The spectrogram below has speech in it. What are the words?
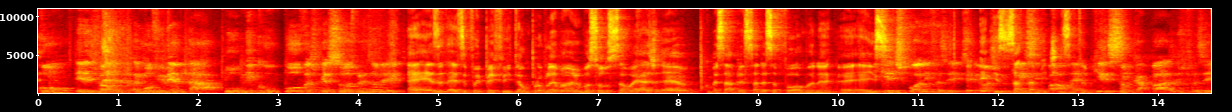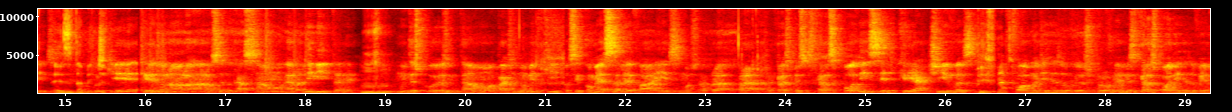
como eles vão eh, movimentar público, o povo, as pessoas para resolver isso. É, é, você foi perfeito. É um problema e uma solução. É, é começar a pensar dessa forma, né? É, é isso. E que eles podem fazer isso. Né? É, exatamente, é exatamente. É porque eles são capazes de fazer isso. Exatamente. Porque, querendo ou não, a nossa educação, ela limita, né? Uhum. Muitas coisas. Então, a partir do momento que você começa a levar isso, mostrar para aquelas pessoas que elas podem ser criativas Perfeito. na forma de resolver os problemas e que elas podem resolver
